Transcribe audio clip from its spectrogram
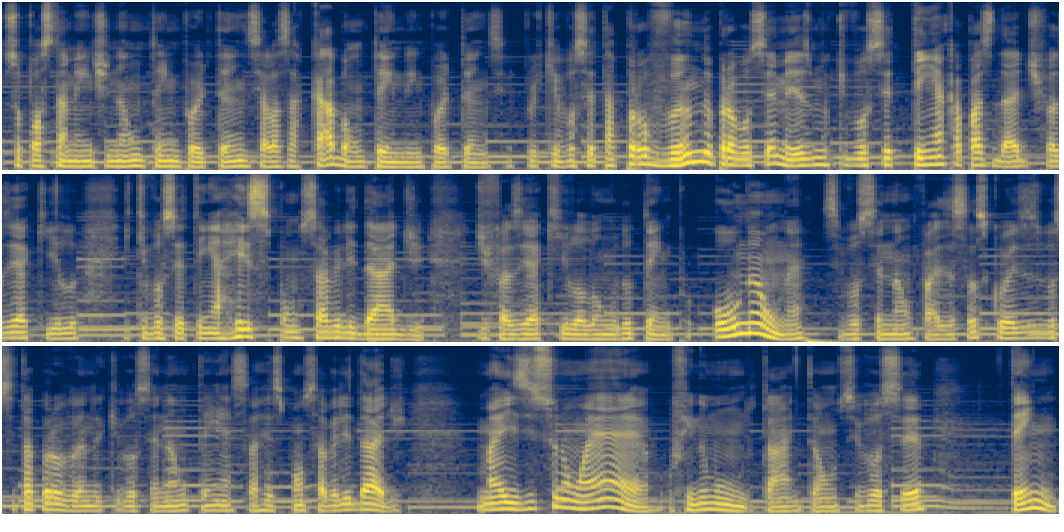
supostamente não têm importância, elas acabam tendo importância, porque você está provando para você mesmo que você tem a capacidade de fazer aquilo e que você tem a responsabilidade de fazer aquilo ao longo do tempo. Ou não, né? Se você não faz essas coisas, você está provando que você não tem essa responsabilidade responsabilidade. Mas isso não é o fim do mundo, tá? Então, se você tem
